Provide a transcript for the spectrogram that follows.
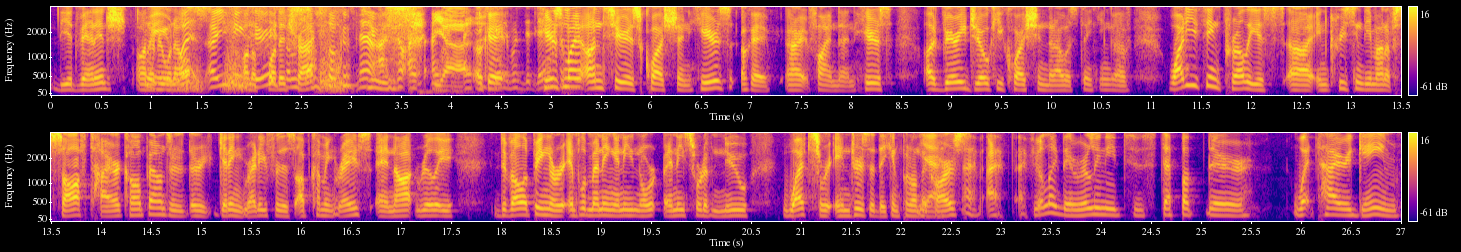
the advantage on Wait, everyone what? else Are you being on a flooded I'm, track? I'm so confused. No, I, no, I, I, Yeah. I think Okay, they- they- here's my unserious question. Here's okay, all right, fine then. Here's a very jokey question that I was thinking of. Why do you think Pirelli is uh, increasing the amount of soft tire compounds, or they're getting ready for this upcoming race, and not really developing or implementing any nor- any sort of new wets or inters that they can put on the cars? I, I, I feel like they really need to step up their wet tire game.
